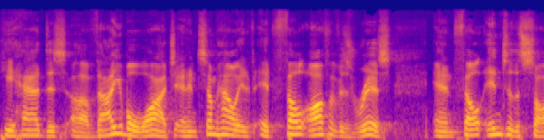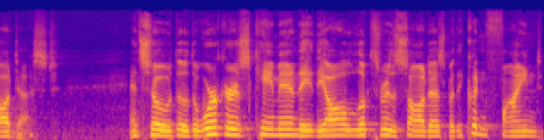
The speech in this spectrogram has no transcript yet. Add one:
he had this uh, valuable watch, and somehow it, it fell off of his wrist and fell into the sawdust. And so the, the workers came in, they, they all looked through the sawdust, but they couldn't find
